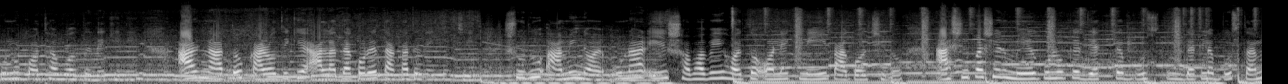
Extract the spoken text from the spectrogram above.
কোনো কথা বলতে দেখিনি। আর না তো কারও দিকে আলাদা করে তাকাতে দেখেছি। শুধু আমি নয়, ওনার এই স্বভাবেই হয়তো অনেক মেয়েই পাগল ছিল। আশেপাশের মেয়েগুলোকে দেখতে বুঝ- দেখলে বুঝতাম,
